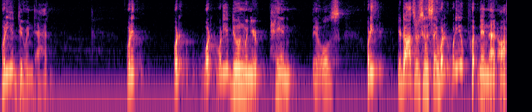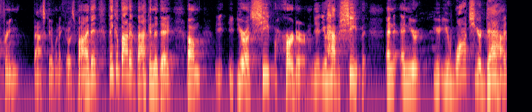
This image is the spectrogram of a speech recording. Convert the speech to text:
What are you doing, Dad? What, what, what, what are you doing when you're paying bills? What you, your daughter's going to say, what, what are you putting in that offering basket when it goes by? Think about it back in the day. Um, you're a sheep herder, you have sheep, and, and you're, you, you watch your dad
